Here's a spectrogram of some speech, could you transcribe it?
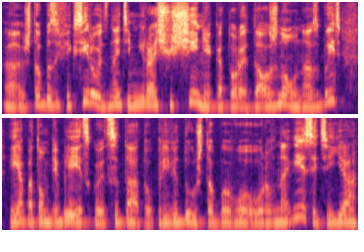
э, чтобы зафиксировать, знаете, мироощущение, которое должно у нас быть, и я потом библейскую цитату приведу, чтобы его уравновесить, и я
